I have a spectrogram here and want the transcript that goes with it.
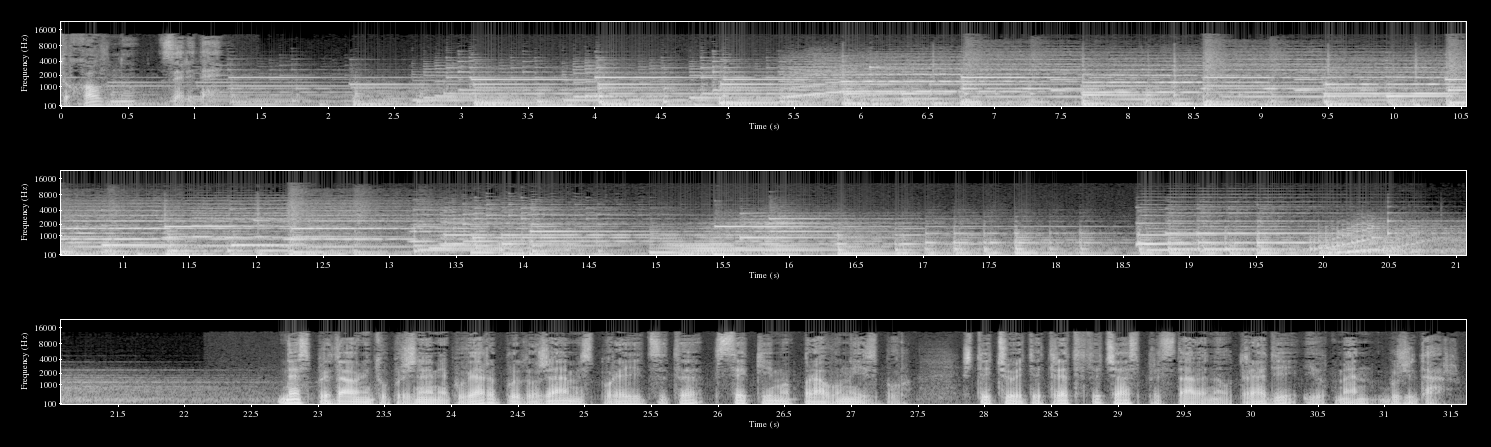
духовно заредени. Днес предаването упражнение по вяра продължаваме с поредицата Всеки има право на избор. Ще чуете третата част, представена от Ради и от мен, Божидар.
